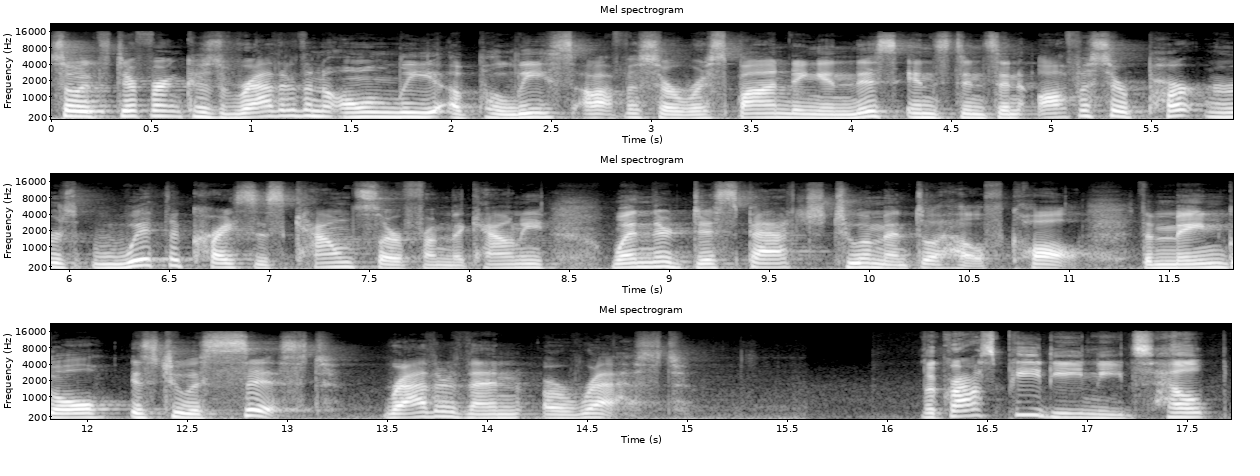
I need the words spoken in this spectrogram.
So it's different because rather than only a police officer responding in this instance, an officer partners with a crisis counselor from the county when they're dispatched to a mental health call. The main goal is to assist rather than arrest. La Crosse PD needs help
